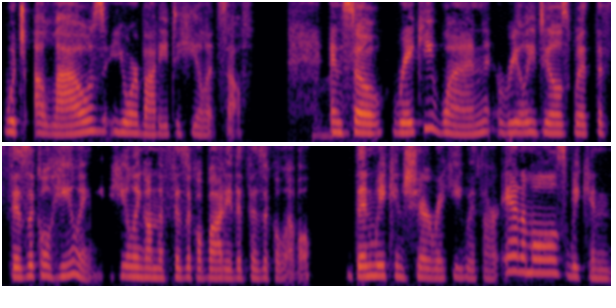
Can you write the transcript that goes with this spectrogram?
which allows your body to heal itself. And so Reiki 1 really deals with the physical healing, healing on the physical body, the physical level. Then we can share Reiki with our animals. We can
